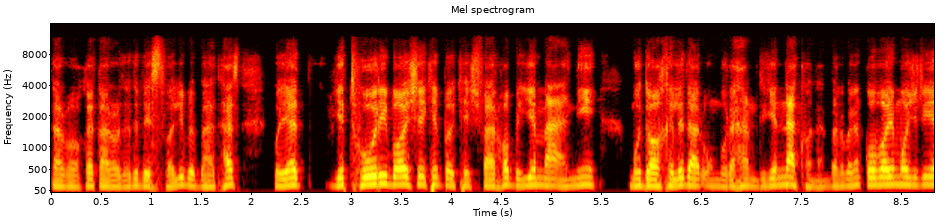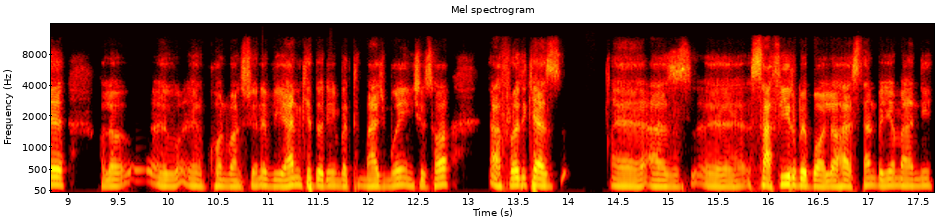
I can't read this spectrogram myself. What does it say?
در واقع قرارداد وستفالی به بعد هست باید یه طوری باشه که با کشورها به یه معنی مداخله در امور همدیگه نکنن. بنابراین قوای مجریه حالا کنوانسیون وین که داریم و مجموعه این چیزها افرادی که از از سفیر به بالا هستن به یه معنی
